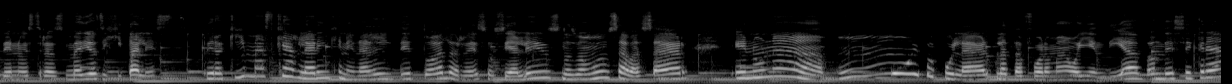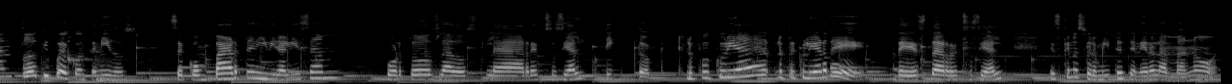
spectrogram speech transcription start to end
de nuestros medios digitales. Pero aquí, más que hablar en general de todas las redes sociales, nos vamos a basar en una muy popular plataforma hoy en día donde se crean todo tipo de contenidos, se comparten y viralizan por todos lados, la red social TikTok. Lo peculiar, lo peculiar de, de esta red social es que nos permite tener a la mano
